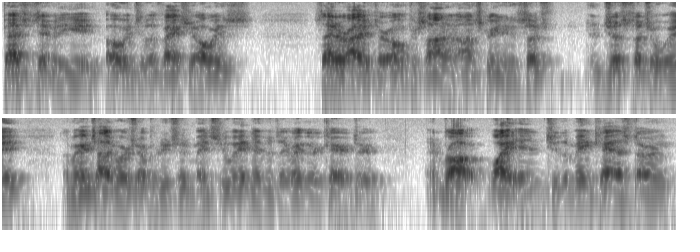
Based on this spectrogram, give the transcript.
passivity, owing to the fact she always satirized her own persona on screen in such in just such a way. The Mary Tyler Moore Show producers made Sue Ann Nivens a regular character and brought White into the main cast starting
